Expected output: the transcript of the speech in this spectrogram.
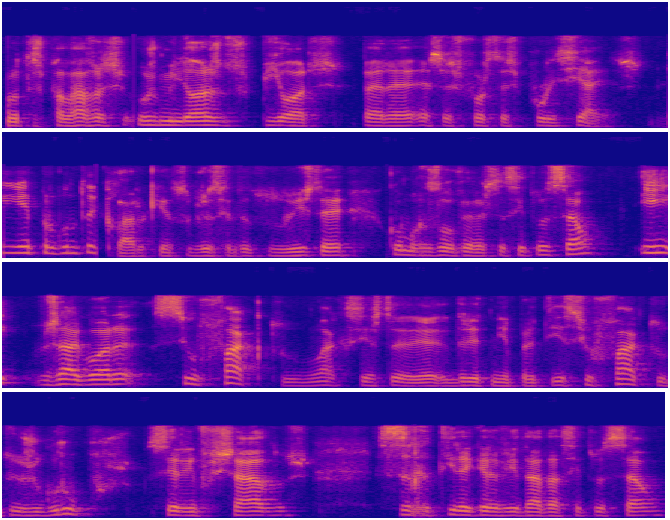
por outras palavras, os melhores dos piores para estas forças policiais. E a pergunta, claro que é subjacente a tudo isto, é como resolver esta situação e, já agora, se o facto, Max, esta direito tinha para ti, se o facto dos grupos serem fechados se retira a gravidade à situação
